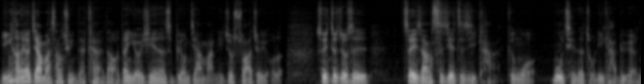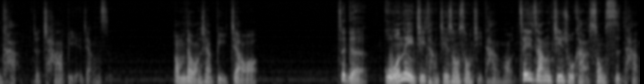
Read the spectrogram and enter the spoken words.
银行要加码上去你才看得到，但有一些呢是不用加码，你就刷就有了。所以这就是这一张世界自己卡跟我目前的主力卡旅人卡的差别，这样子。那我们再往下比较哦，这个国内机场接送送几趟哦？这一张金属卡送四趟，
